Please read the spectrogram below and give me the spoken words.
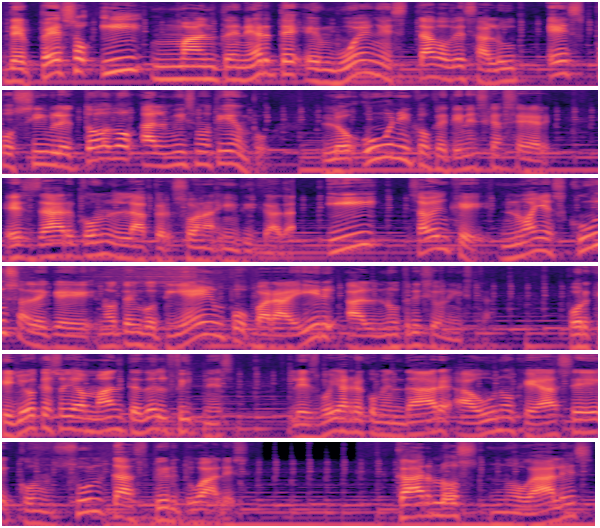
de peso y mantenerte en buen estado de salud es posible todo al mismo tiempo. Lo único que tienes que hacer es dar con la persona indicada. Y saben qué, no hay excusa de que no tengo tiempo para ir al nutricionista. Porque yo que soy amante del fitness, les voy a recomendar a uno que hace consultas virtuales. Carlos Nogales,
